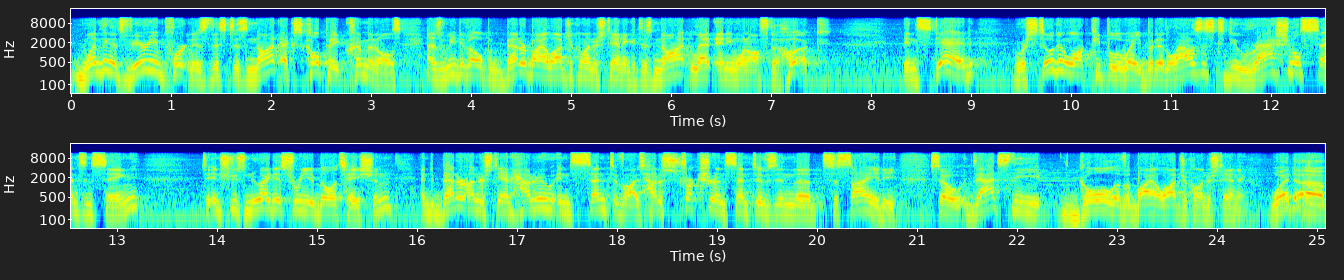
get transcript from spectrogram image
One thing that's very important is this does not exculpate criminals as we develop a better biological understanding. It does not let anyone off the hook. Instead, we're still going to lock people away, but it allows us to do rational sentencing, to introduce new ideas for rehabilitation, and to better understand how to incentivize, how to structure incentives in the society. So that's the goal of a biological understanding. What, uh,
